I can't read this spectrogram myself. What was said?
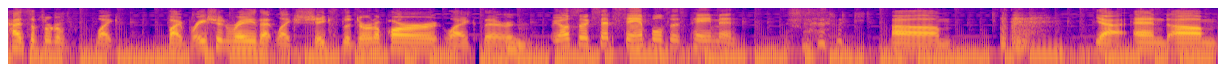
has some sort of like vibration ray that like shakes the dirt apart. Like they're Hmm. We also accept samples as payment. Um, yeah, and um,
